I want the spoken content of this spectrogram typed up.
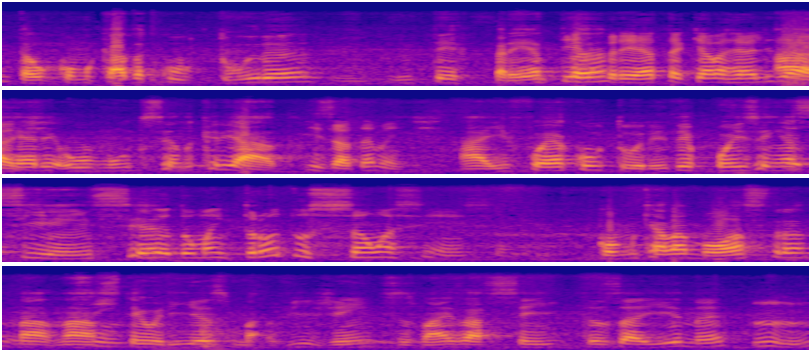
Então, como cada cultura interpreta, interpreta aquela realidade. o mundo sendo criado. Exatamente. Aí foi a cultura. E depois vem a ciência. Eu dou uma introdução à ciência como que ela mostra na, nas Sim. teorias vigentes, mais aceitas aí, né? Uhum.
